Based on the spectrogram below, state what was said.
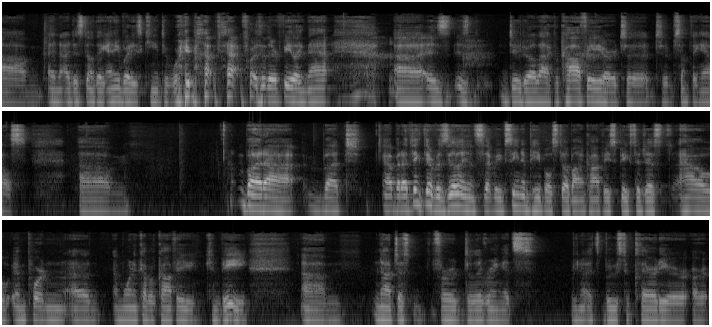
Um, and I just don't think anybody's keen to worry about that, whether they're feeling that uh, is is due to a lack of coffee or to, to something else. Um, but uh, but uh, but I think the resilience that we've seen in people still buying coffee speaks to just how important a, a morning cup of coffee can be, um, not just for delivering its you know its boost of clarity or, or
